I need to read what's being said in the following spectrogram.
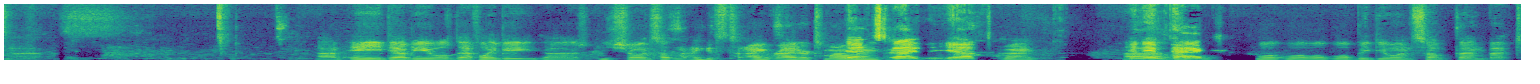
Uh, um, AEW will definitely be uh, showing something. I think it's tonight, right, or tomorrow yeah, night. Tonight, yeah. Right. An Impact. We'll, we'll, we'll, we'll be doing something, but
